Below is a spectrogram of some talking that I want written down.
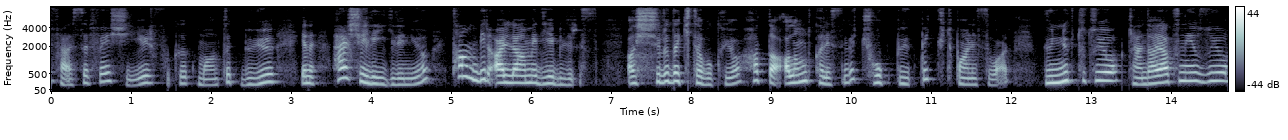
felsefe, şiir, fıkıh, mantık, büyü yani her şeyle ilgileniyor. Tam bir allame diyebiliriz. Aşırı da kitap okuyor. Hatta Alamut Kalesi'nde çok büyük bir kütüphanesi var. Günlük tutuyor, kendi hayatını yazıyor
